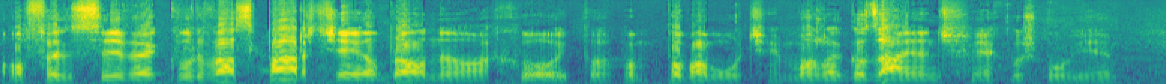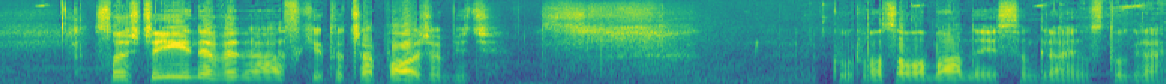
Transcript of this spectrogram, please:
Ofensywę, kurwa, wsparcie, obronę, o chuj, po, po, po mamucie. Można go zająć, jak już mówiłem. Są jeszcze inne wynalazki, to trzeba poziom mieć. Kurwa, załamany jestem grając tą grę.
